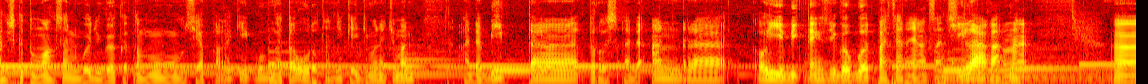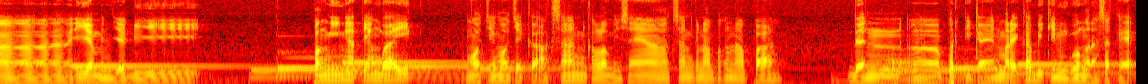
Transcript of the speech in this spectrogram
habis ketemu Aksan gue juga ketemu siapa lagi? Gue nggak tahu urutannya kayak gimana. Cuman ada Bita terus ada Andra. Oh iya big thanks juga buat pacarnya Aksan Sheila karena uh, ia menjadi pengingat yang baik ngoceh-ngoceh ke Aksan kalau misalnya Aksan kenapa-kenapa. Dan uh, pertikaian mereka bikin gue ngerasa kayak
